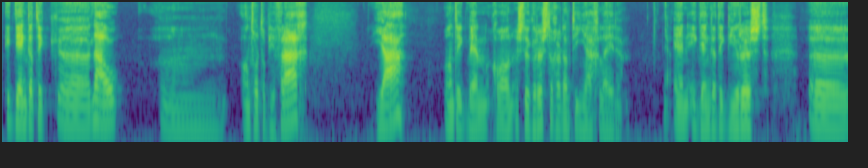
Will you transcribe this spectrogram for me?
ik denk dat ik, eh, nou, ehm, antwoord op je vraag, ja. Want ik ben gewoon een stuk rustiger dan tien jaar geleden. Ja. En ik denk dat ik die rust, eh,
